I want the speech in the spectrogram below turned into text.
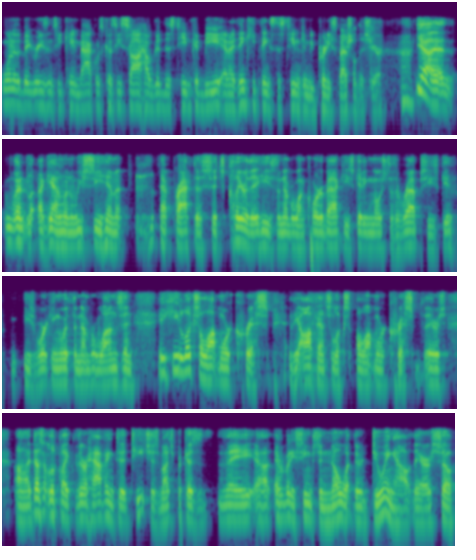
one of the big reasons he came back was because he saw how good this team could be, and I think he thinks this team can be pretty special this year. Yeah, and when again when we see him at at practice, it's clear that he's the number one quarterback. He's getting most of the reps. He's give, he's working with the number ones, and he looks a lot more crisp. The offense looks a lot more crisp. There's uh, it doesn't look like they're having to teach as much because they uh, everybody seems to know what they're doing out there. So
